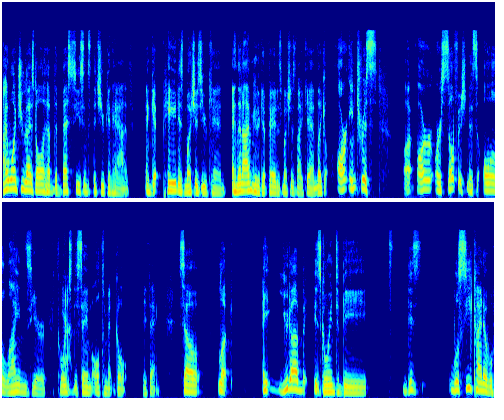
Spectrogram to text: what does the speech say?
I want you guys to all have the best seasons that you can have and get paid as much as you can. And then I'm going to get paid as much as I can. Like our interests, our, our, selfishness all aligns here towards Yeah. the same ultimate goal, I think. So look, UW is going to be this. We'll see kind of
